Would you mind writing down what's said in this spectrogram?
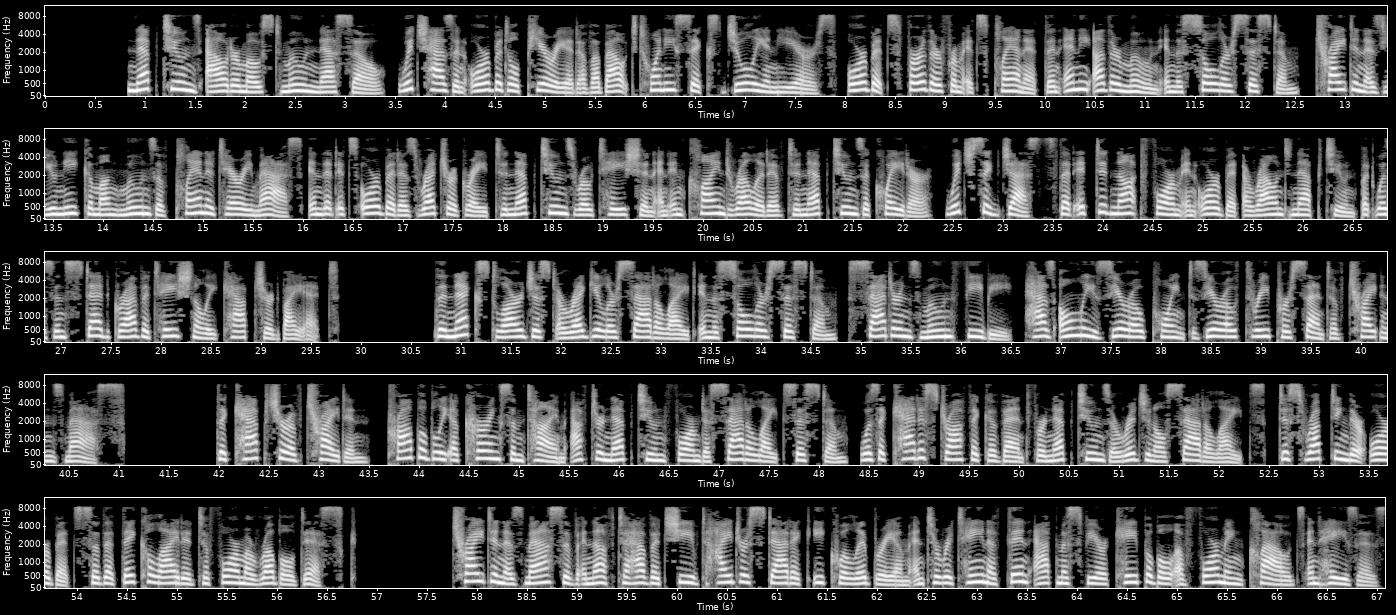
Neptune's outermost moon Neso, which has an orbital period of about 26 Julian years, orbits further from its planet than any other moon in the Solar System. Triton is unique among moons of planetary mass in that its orbit is retrograde to Neptune's rotation and inclined relative to Neptune's equator, which suggests that it did not form in orbit around Neptune but was instead gravitationally captured by it. The next largest irregular satellite in the Solar System, Saturn's moon Phoebe, has only 0.03% of Triton's mass. The capture of Triton, probably occurring some time after Neptune formed a satellite system, was a catastrophic event for Neptune's original satellites, disrupting their orbits so that they collided to form a rubble disk. Triton is massive enough to have achieved hydrostatic equilibrium and to retain a thin atmosphere capable of forming clouds and hazes.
